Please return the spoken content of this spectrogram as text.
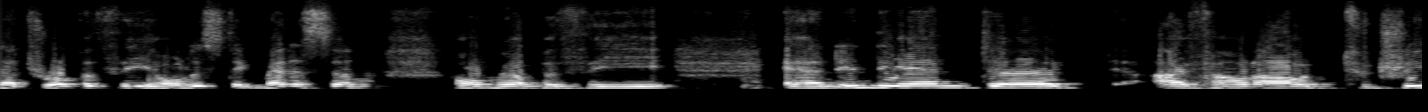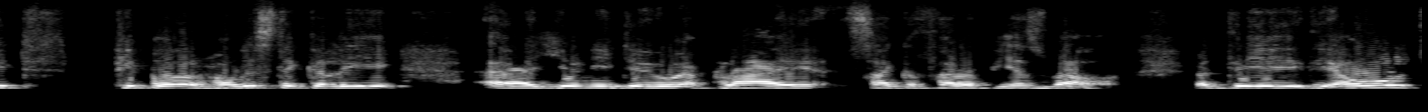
naturopathy, holistic medicine, homeopathy. And in the end, uh, I found out to treat people holistically, uh, you need to apply psychotherapy as well. But the, the old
